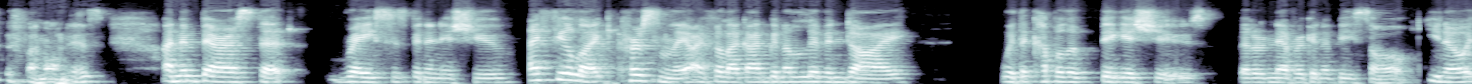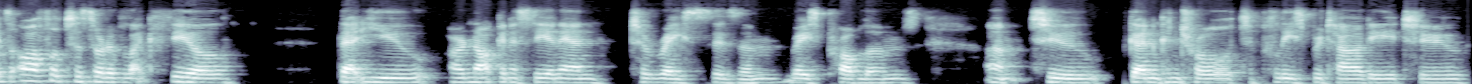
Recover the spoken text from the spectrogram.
if I'm honest. I'm embarrassed that race has been an issue. I feel like, personally, I feel like I'm going to live and die with a couple of big issues that are never going to be solved. You know, it's awful to sort of like feel that you are not going to see an end to racism, race problems, um, to gun control, to police brutality, to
